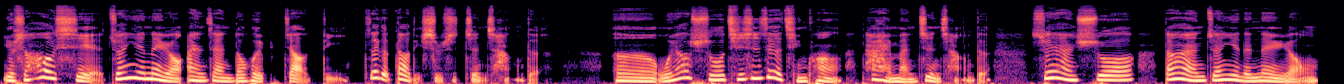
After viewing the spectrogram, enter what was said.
有时候写专业内容，按赞都会比较低，这个到底是不是正常的？呃，我要说，其实这个情况它还蛮正常的。虽然说，当然专业的内容，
